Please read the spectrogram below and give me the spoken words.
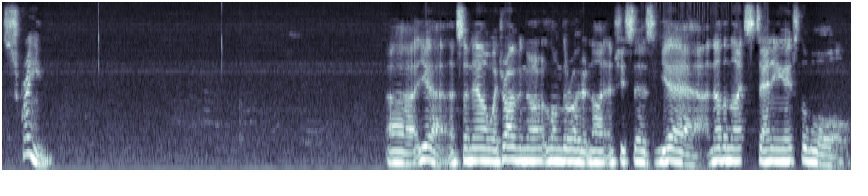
screen. Uh, yeah, and so now we're driving along the road at night, and she says, "Yeah, another night standing against the wall."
